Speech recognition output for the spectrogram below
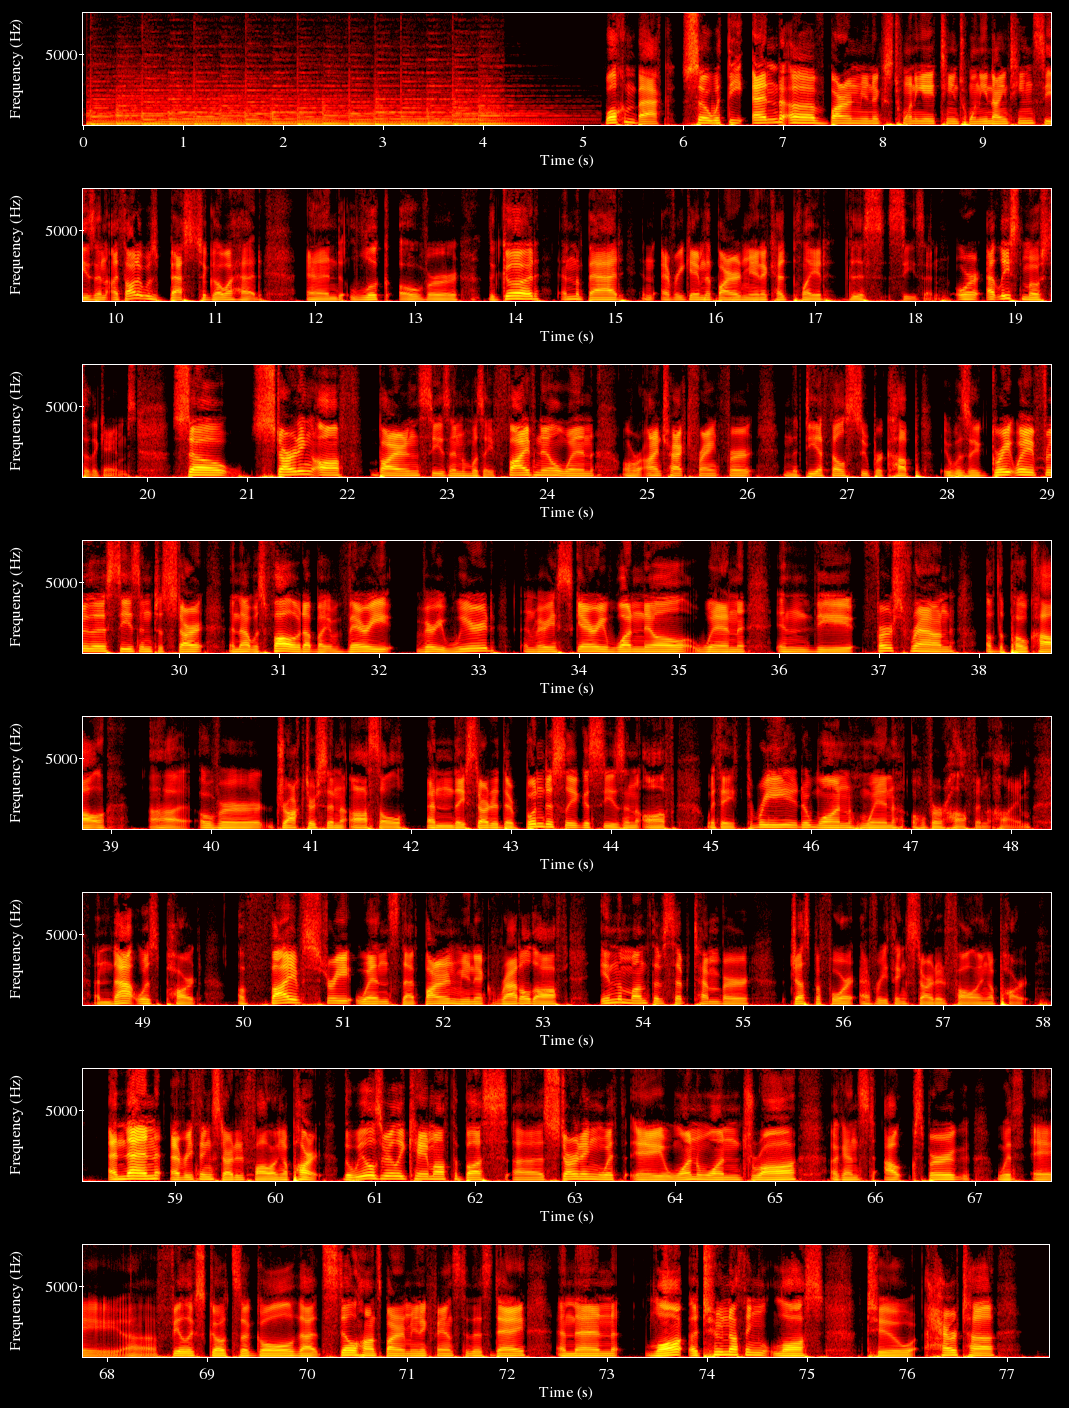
Welcome back. So, with the end of Bayern Munich's 2018 2019 season, I thought it was best to go ahead and look over the good and the bad in every game that Bayern Munich had played this season, or at least most of the games. So, starting off Bayern's season was a 5 0 win over Eintracht Frankfurt in the DFL Super Cup. It was a great way for the season to start, and that was followed up by a very, very weird and very scary 1 0 win in the first round of the Pokal uh, over Drochtersen Assel. And they started their Bundesliga season off with a 3 to 1 win over Hoffenheim. And that was part of five straight wins that Bayern Munich rattled off in the month of September just before everything started falling apart. And then everything started falling apart. The wheels really came off the bus, uh, starting with a 1 1 draw against Augsburg with a uh, Felix Gotze goal that still haunts Bayern Munich fans to this day. And then lo- a 2 0 loss to Hertha,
